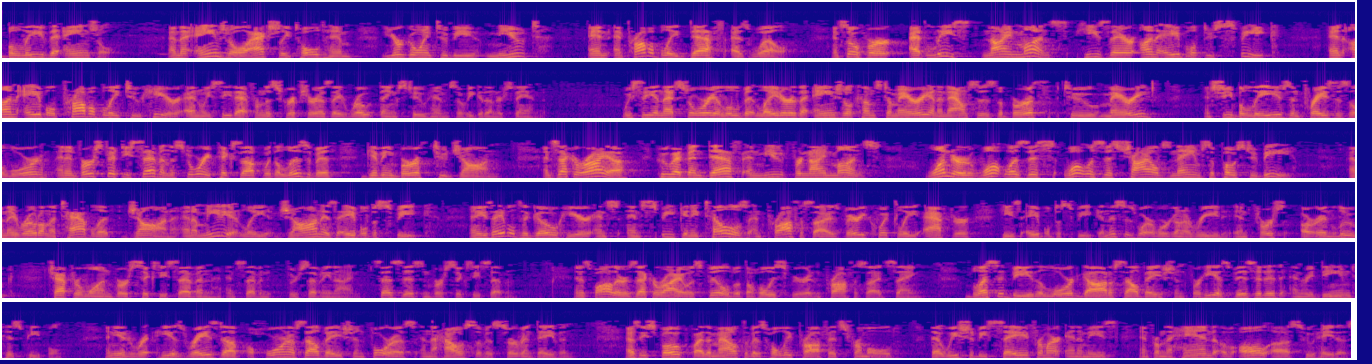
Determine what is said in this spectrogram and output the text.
believe the angel. And the angel actually told him, You're going to be mute and, and probably deaf as well. And so, for at least nine months, he's there unable to speak and unable probably to hear. And we see that from the scripture as they wrote things to him so he could understand. We see in that story a little bit later, the angel comes to Mary and announces the birth to Mary. And she believes and praises the Lord. And in verse 57, the story picks up with Elizabeth giving birth to John. And Zechariah, who had been deaf and mute for nine months, wondered what was this, what was this child's name supposed to be? And they wrote on the tablet, John. And immediately, John is able to speak. And he's able to go here and, and speak, and he tells and prophesies very quickly after he's able to speak. And this is what we're going to read in first or in Luke chapter 1, verse 67 and 7 through 79. It says this in verse 67. And his father, Zechariah, was filled with the Holy Spirit and prophesied, saying, Blessed be the Lord God of salvation, for he has visited and redeemed his people. And he, he has raised up a horn of salvation for us in the house of his servant David, as he spoke by the mouth of his holy prophets from old, that we should be saved from our enemies and from the hand of all us who hate us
